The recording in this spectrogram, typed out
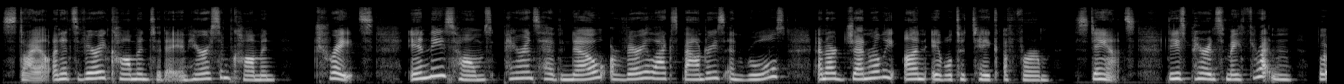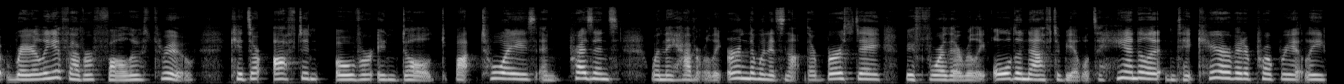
style, and it's very common today. And here are some common traits. In these homes, parents have no or very lax boundaries and rules and are generally unable to take a firm stance. These parents may threaten, but rarely, if ever, follow through. Kids are often overindulged, bought toys and presents when they haven't really earned them, when it's not their birthday, before they're really old enough to be able to handle it and take care of it appropriately.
